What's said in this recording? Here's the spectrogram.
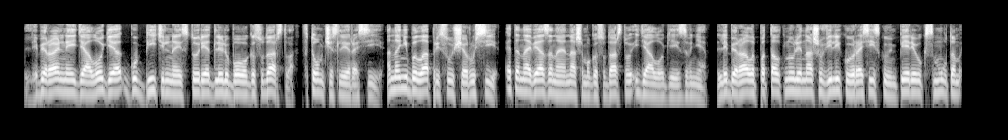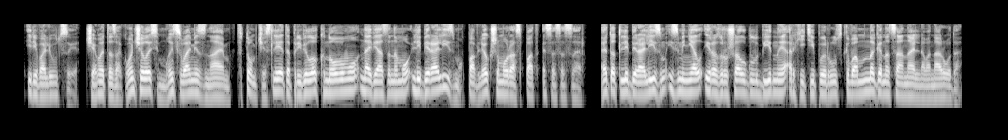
Либеральная идеология – губительная история для любого государства государства, в том числе и России. Она не была присуща Руси. Это навязанная нашему государству идеология извне. Либералы подтолкнули нашу великую Российскую империю к смутам и революции. Чем это закончилось, мы с вами знаем. В том числе это привело к новому навязанному либерализму, повлекшему распад СССР. Этот либерализм изменял и разрушал глубинные архетипы русского многонационального народа.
